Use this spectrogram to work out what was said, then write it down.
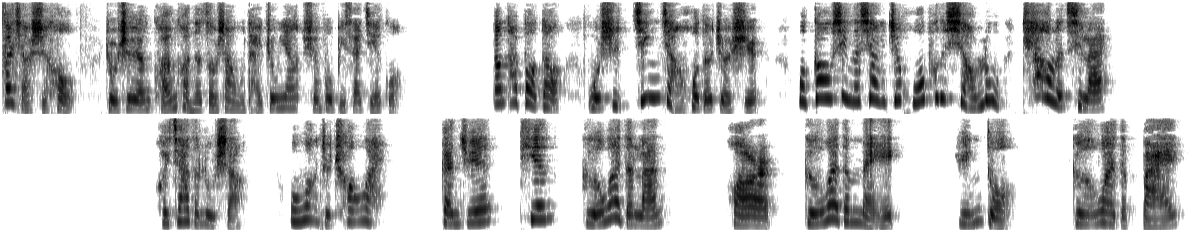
半小时后，主持人款款地走上舞台中央，宣布比赛结果。当他报道我是金奖获得者时，我高兴得像一只活泼的小鹿，跳了起来。回家的路上，我望着窗外，感觉天格外的蓝，花儿格外的美，云朵格外的白。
